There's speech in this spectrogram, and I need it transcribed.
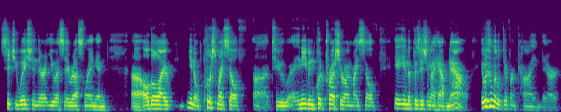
situation there at USA Wrestling, and although I, you know, pushed myself to and even put pressure on myself in the position I have now, it was a little different kind there.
